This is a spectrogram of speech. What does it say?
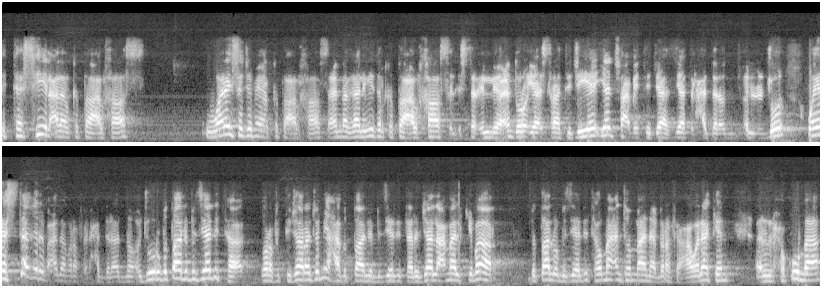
التسهيل على القطاع الخاص وليس جميع القطاع الخاص. عندنا غالبية القطاع الخاص اللي عنده رؤية استراتيجية يدفع باتجاه زيادة الحد الأجور ويستغرب عدم رفع الحد الأدنى أجور وبيطالب بزيادتها. غرف التجارة جميعها بتطالب بزيادتها. رجال الاعمال الكبار بيطالبوا بزيادتها وما عندهم مانع برفعها. ولكن الحكومة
